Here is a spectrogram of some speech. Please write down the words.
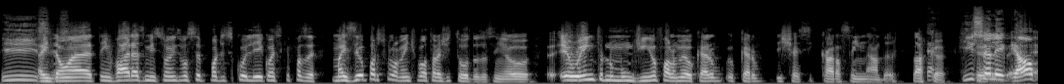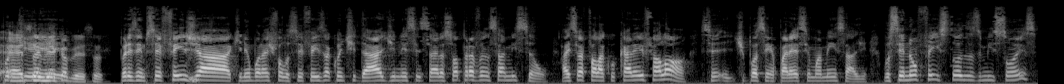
Isso. Então isso. É, tem várias missões, você pode escolher quais você quer fazer. Mas eu, particularmente, vou atrás de todas. Assim, eu, eu entro no mundinho e falo, meu, eu quero, eu quero deixar esse cara sem nada, saca? É, isso é, é legal porque. Essa é a minha cabeça. Por exemplo, você fez já, que nem o Bonatti falou, você fez a quantidade necessária só para avançar a missão. Aí você vai falar com o cara e ele fala, ó, você, tipo assim, aparece uma mensagem. Você não fez todas as missões,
